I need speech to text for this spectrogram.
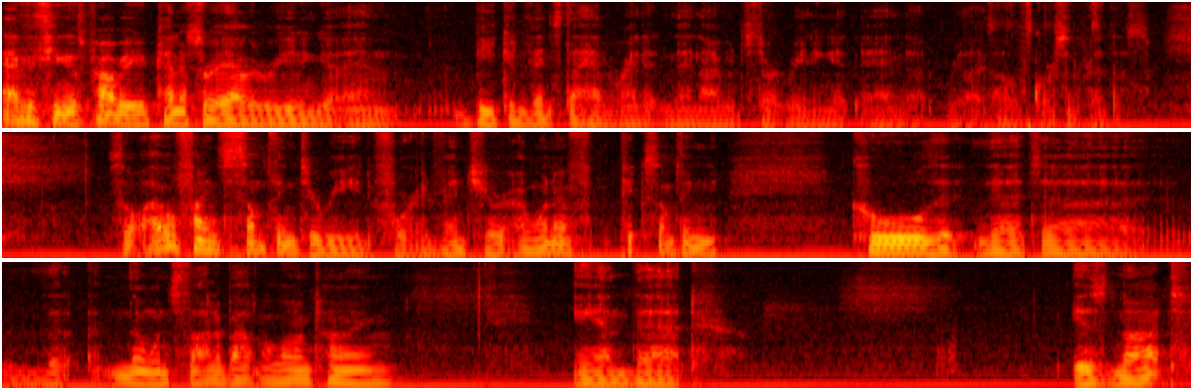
Everything is probably a kind of story I would read and, and be convinced I haven't read it, and then I would start reading it and uh, realize, oh, of course I've read this. So I will find something to read for adventure. I want to pick something cool that that uh, that no one's thought about in a long time and that is not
